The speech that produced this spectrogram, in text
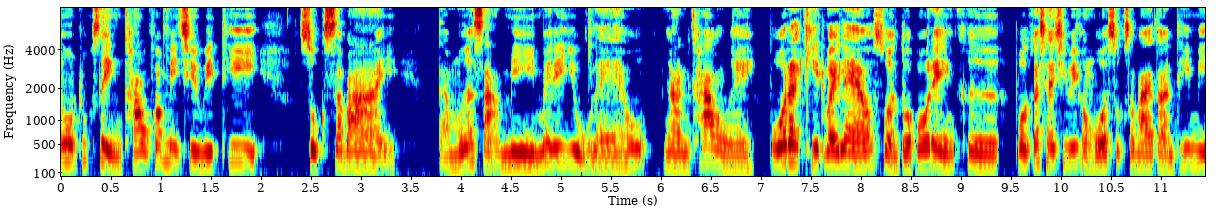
นู่นทุกสิ่งเขาก็มีชีวิตที่สุขสบาย แต่เมื่อสามีไม่ได้อยู่แล้ว งานเข้าไงโป๊ดคิดไว้แล้ว ส่วนตัวโป๊ดเองคือโป๊ดก็ใช้ชีวิตของโป๊ดสุขสบายตอนที่มี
